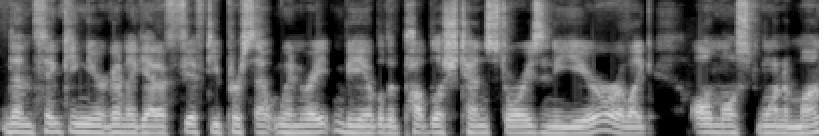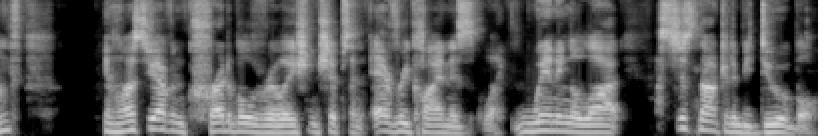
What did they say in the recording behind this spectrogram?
then thinking you're going to get a 50% win rate and be able to publish 10 stories in a year or like almost one a month, unless you have incredible relationships and every client is like winning a lot, it's just not going to be doable.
